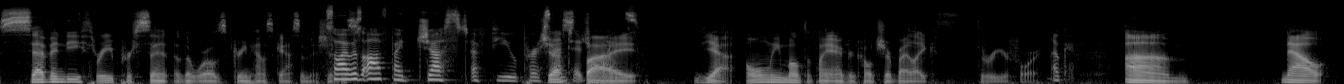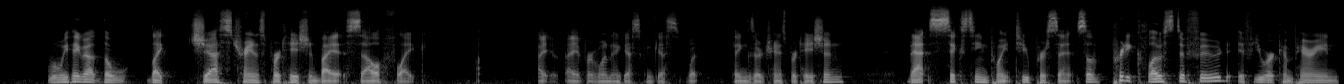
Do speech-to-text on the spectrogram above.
73% of the world's greenhouse gas emissions. So I was off by just a few percentage just by, points. yeah, only multiply agriculture by like three or four. Okay. Um, now, when we think about the like just transportation by itself, like I, I everyone I guess can guess what things are transportation. That's sixteen point two percent, so pretty close to food if you were comparing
